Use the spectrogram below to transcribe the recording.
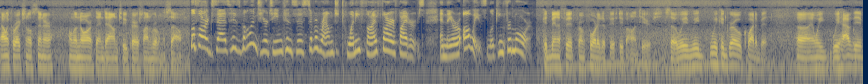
Allen Correctional Center on the north and down to Parish Line Road on the south. Lafargue says his volunteer team consists of around 25 firefighters, and they are always looking for more. Could benefit from 40 to 50 volunteers, so we, we, we could grow quite a bit. Uh, and we, we have the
